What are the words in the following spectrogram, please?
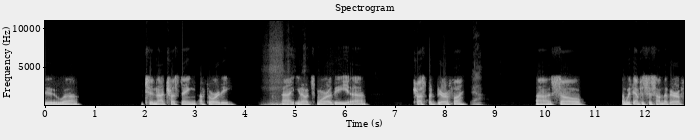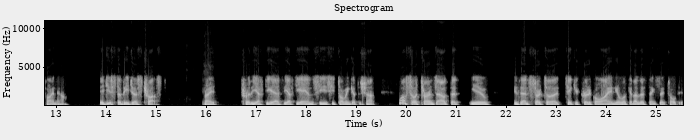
to uh, to not trusting authority. Uh, you know, it's more of the uh, trust but verify. Yeah. Uh, so, with emphasis on the verify now, it used to be just trust, right? For the FDA, the FDA and the CDC told me to get the shot. Well, so it turns out that you you then start to take a critical eye and you look at other things they told you.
